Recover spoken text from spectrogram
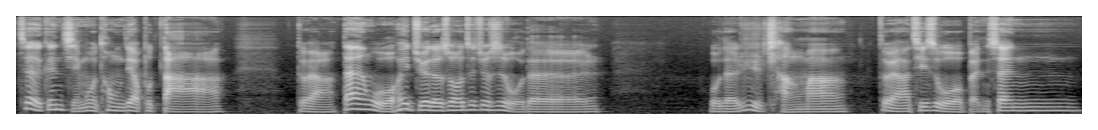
这跟节目痛调不搭，对啊。但我会觉得说，这就是我的我的日常吗？对啊，其实我本身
